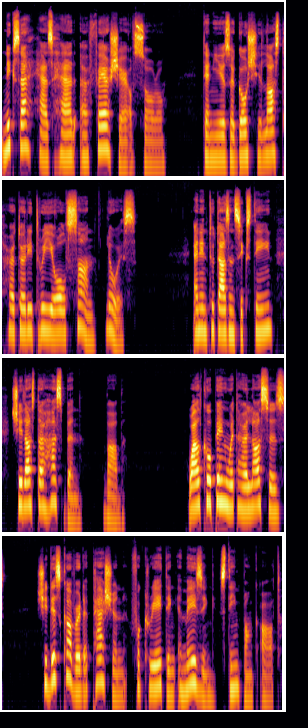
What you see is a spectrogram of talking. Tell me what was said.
Nixa has had a fair share of sorrow. Ten years ago, she lost her 33 year old son, Louis. And in 2016, she lost her husband, Bob. While coping with her losses, she discovered a passion for creating amazing steampunk art.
